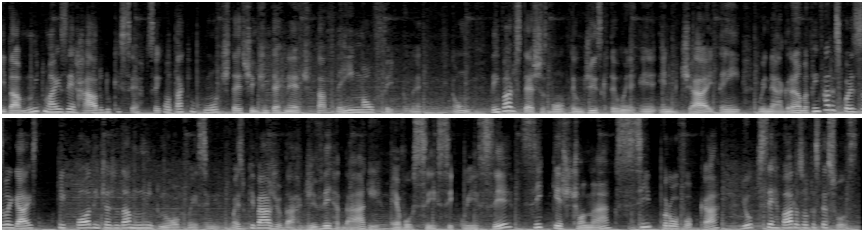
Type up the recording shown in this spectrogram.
e dá muito mais errado do que certo. Sem contar que um monte de teste de internet está bem mal feito, né? Então, tem vários testes bons, tem o DISC, tem o NBTI, tem o Enneagrama, tem várias coisas legais que podem te ajudar muito no autoconhecimento. Mas o que vai ajudar de verdade é você se conhecer, se questionar, se provocar e observar as outras pessoas.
